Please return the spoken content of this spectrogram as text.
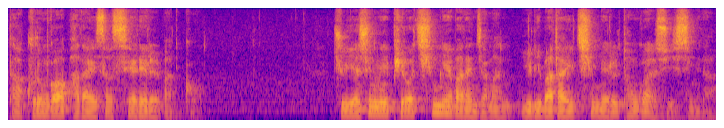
다 구름과 바다에서 세례를 받고 주 예수님의 피로 침례받은 자만 유리바다의 침례를 통과할 수 있습니다.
